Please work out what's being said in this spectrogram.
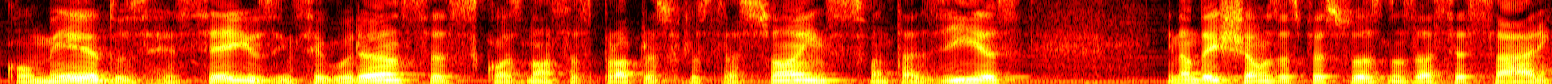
com medos, receios, inseguranças, com as nossas próprias frustrações, fantasias e não deixamos as pessoas nos acessarem.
